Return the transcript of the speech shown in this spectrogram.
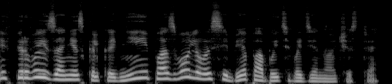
и впервые за несколько дней позволила себе побыть в одиночестве.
